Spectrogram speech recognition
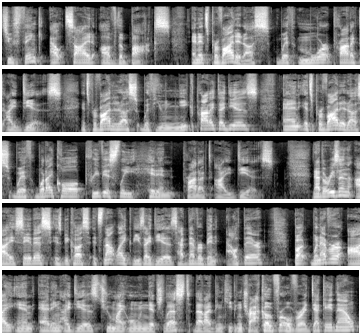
to think outside of the box. And it's provided us with more product ideas. It's provided us with unique product ideas, and it's provided us with what I call previously hidden product ideas. Now, the reason I say this is because it's not like these ideas have never been out there, but whenever I am adding ideas to my own niche list that I've been keeping track of for over a decade now,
